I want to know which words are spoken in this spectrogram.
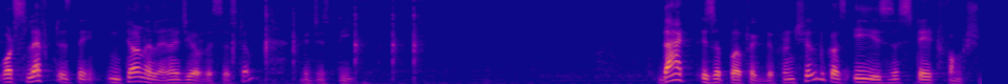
what is left is the internal energy of the system which is D. That is a perfect differential because E is a state function.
